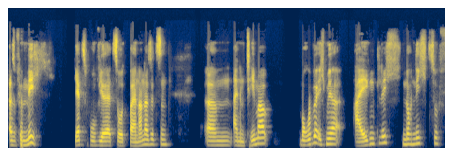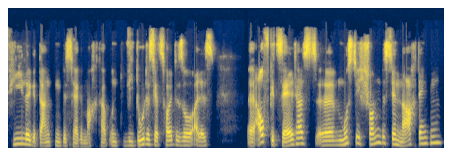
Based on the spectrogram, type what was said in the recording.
also für mich, jetzt wo wir jetzt so beieinander sitzen, ähm, einem Thema, worüber ich mir eigentlich noch nicht so viele Gedanken bisher gemacht habe. Und wie du das jetzt heute so alles äh, aufgezählt hast, äh, musste ich schon ein bisschen nachdenken.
